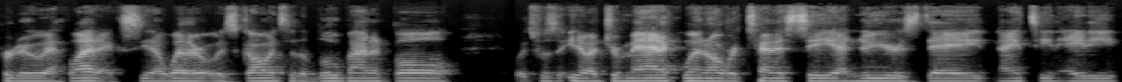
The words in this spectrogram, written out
Purdue athletics, you know, whether it was going to the Bluebonnet Bowl, which was, you know, a dramatic win over Tennessee on New Year's Day, 1980,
